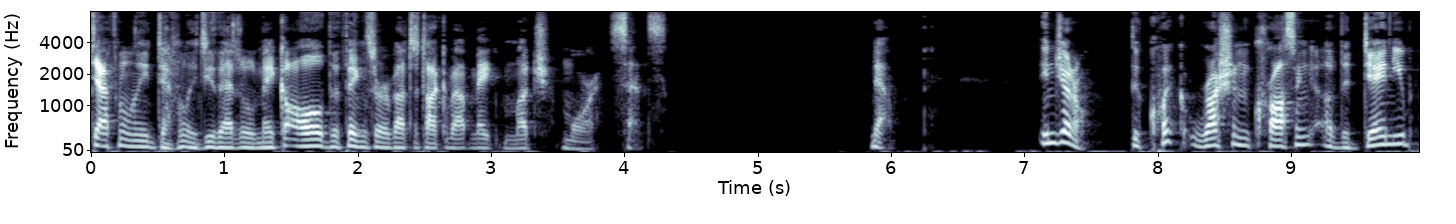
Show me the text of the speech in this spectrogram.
definitely, definitely do that. It'll make all the things we're about to talk about make much more sense. Now, in general, the quick Russian crossing of the Danube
